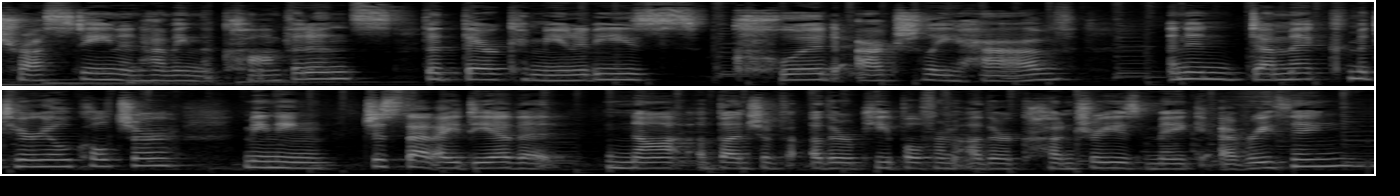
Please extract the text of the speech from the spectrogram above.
trusting and having the confidence that their communities could actually have an endemic material culture, meaning just that idea that not a bunch of other people from other countries make everything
